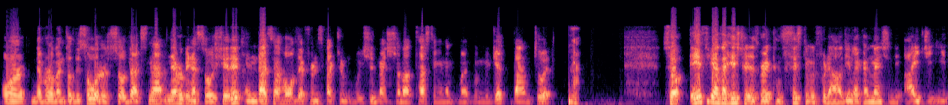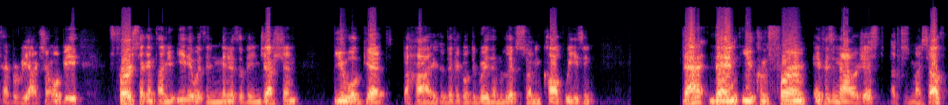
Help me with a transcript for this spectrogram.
or developmental disorders. So that's not never been associated, and that's a whole different spectrum we should mention about testing and when we get down to it. Yeah. So if you have a history that's very consistent with food allergy, like I mentioned, the IgE type of reaction will be first, second time you eat it, within minutes of the ingestion, you will get the high, the difficulty breathing, lip swelling, cough, wheezing. That then you confirm if it's an allergist, such as myself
